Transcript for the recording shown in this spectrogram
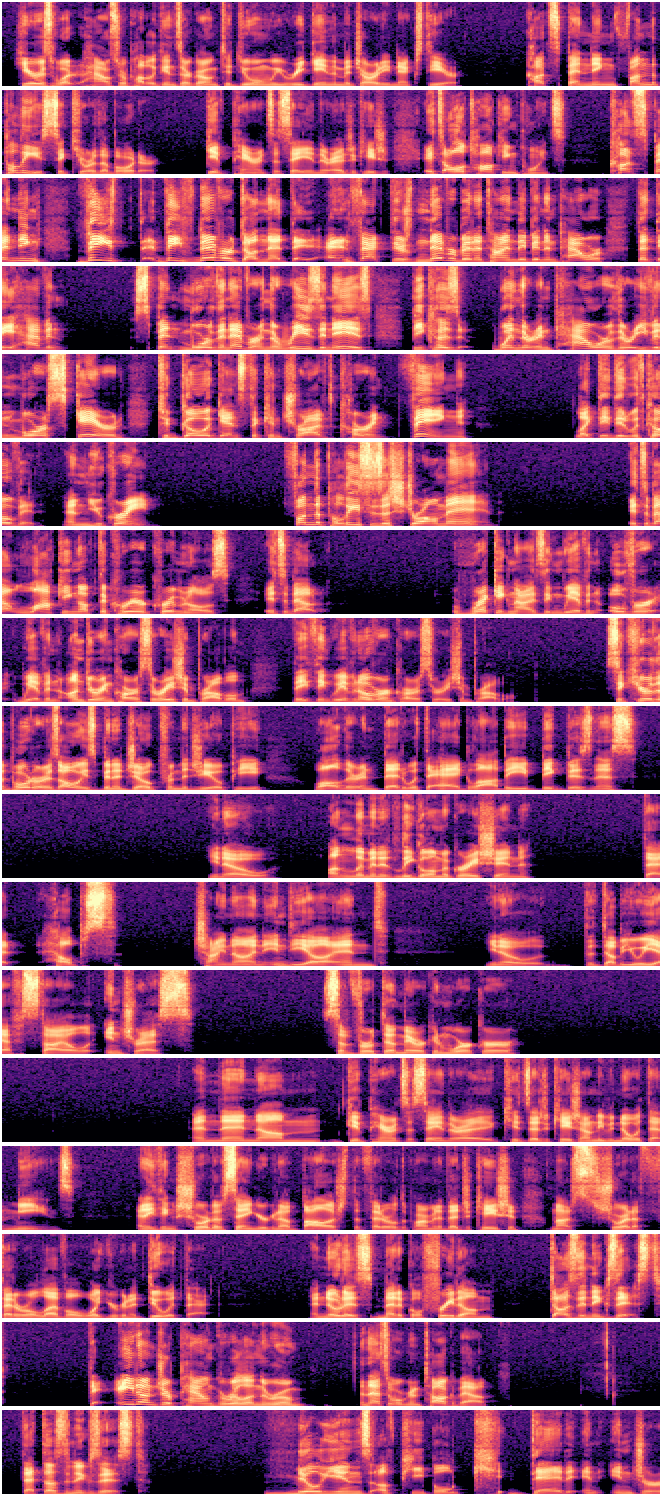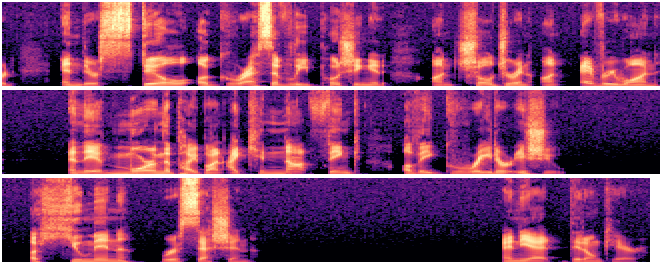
Here's what House Republicans are going to do when we regain the majority next year cut spending, fund the police, secure the border give parents a say in their education. It's all talking points. cut spending. They they've never done that. They, in fact, there's never been a time they've been in power that they haven't spent more than ever. And the reason is because when they're in power, they're even more scared to go against the contrived current thing, like they did with COVID and Ukraine. Fund the police is a straw man. It's about locking up the career criminals. It's about recognizing we have an over we have an under incarceration problem. They think we have an over incarceration problem. Secure the border has always been a joke from the GOP while they're in bed with the ag lobby, big business. You know, unlimited legal immigration that helps China and India and you know, the WEF style interests subvert the American worker and then um, give parents a say in their uh, kids' education. I don't even know what that means. Anything short of saying you're going to abolish the federal Department of Education, I'm not sure at a federal level what you're going to do with that. And notice medical freedom doesn't exist. The 800 pound gorilla in the room, and that's what we're going to talk about, that doesn't exist. Millions of people dead and injured, and they're still aggressively pushing it on children, on everyone and they have more in the pipeline. I cannot think of a greater issue a human recession. And yet they don't care.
